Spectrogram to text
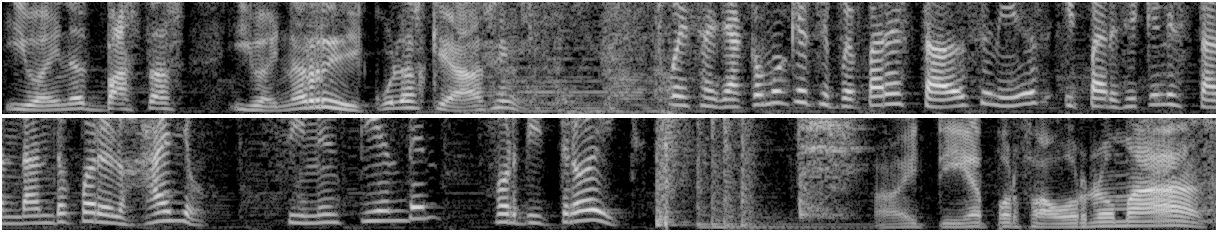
y vainas bastas y vainas ridículas que hacen. Pues allá como que se fue para Estados Unidos y parece que le están dando por el Ohio. ¿Sí me entienden? Por Detroit. Ay tía, por favor, no más.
